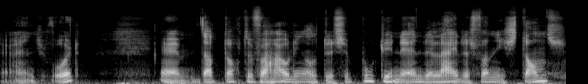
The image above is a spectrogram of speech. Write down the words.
enzovoort, eh, dat toch de verhouding ook tussen Poetin en de leiders van die stands,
